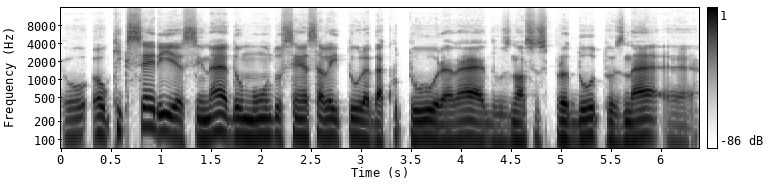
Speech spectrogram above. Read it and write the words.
O, o que, que, seria, assim, né, do mundo sem essa leitura da cultura, né, dos nossos produtos, né, é...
